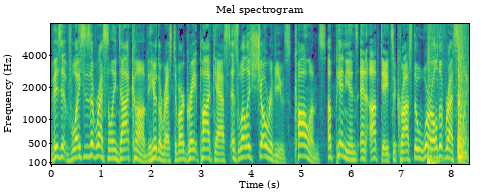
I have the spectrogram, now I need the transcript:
Visit voicesofwrestling.com to hear the rest of our great podcasts, as well as show reviews, columns, opinions, and updates across the world of wrestling.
